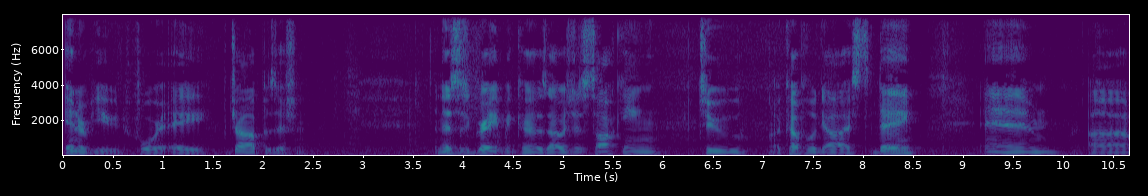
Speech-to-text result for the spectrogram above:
interviewed for a job position. And this is great because I was just talking to a couple of guys today, and uh,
